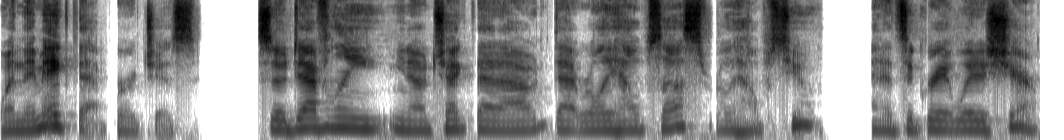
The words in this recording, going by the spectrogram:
when they make that purchase. So definitely, you know, check that out. That really helps us, really helps you, and it's a great way to share.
